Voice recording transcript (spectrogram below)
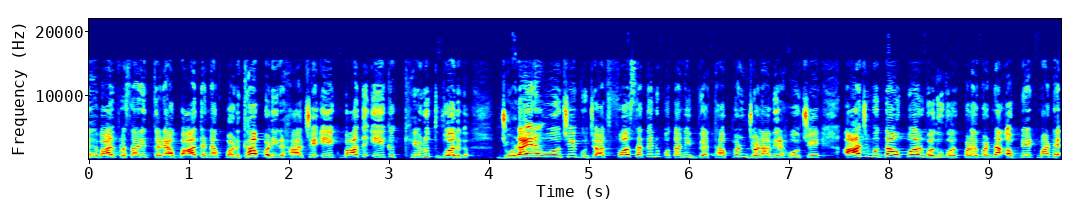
અહેવાલ પ્રસારિત કર્યા બાદ તેના પડઘા પડી રહ્યા છે. એક બાદ એક ખેડૂત વર્ગ જોડાઈ રહ્યો છે ગુજરાત ફર્સ્ટ સાથે પોતાની વ્યથા પણ જણાવી રહ્યો છે. આ જ મુદ્દા ઉપર વધુ પડના અપડેટ માટે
